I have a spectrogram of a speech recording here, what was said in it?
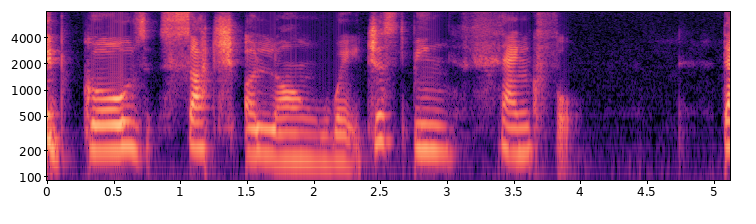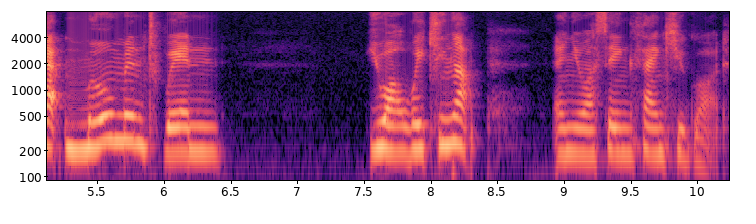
it goes such a long way. Just being thankful. That moment when you are waking up and you are saying, Thank you, God.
